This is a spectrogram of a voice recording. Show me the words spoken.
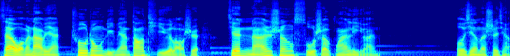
在我们那边初中里面当体育老师。兼男生宿舍管理员，不幸的事情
